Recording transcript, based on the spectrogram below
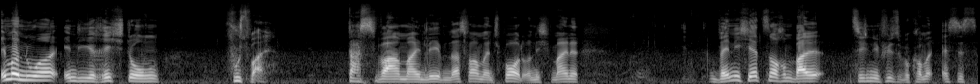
Immer nur in die Richtung Fußball. Das war mein Leben, das war mein Sport. Und ich meine, wenn ich jetzt noch einen Ball zwischen die Füße bekomme, es ist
